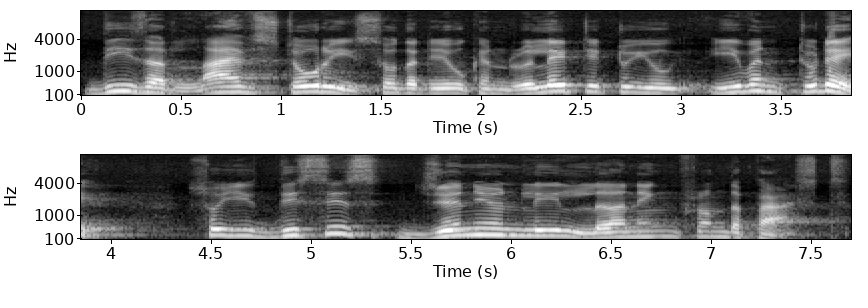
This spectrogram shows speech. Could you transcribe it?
these are live stories so that you can relate it to you even today. So this is genuinely learning from the past.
